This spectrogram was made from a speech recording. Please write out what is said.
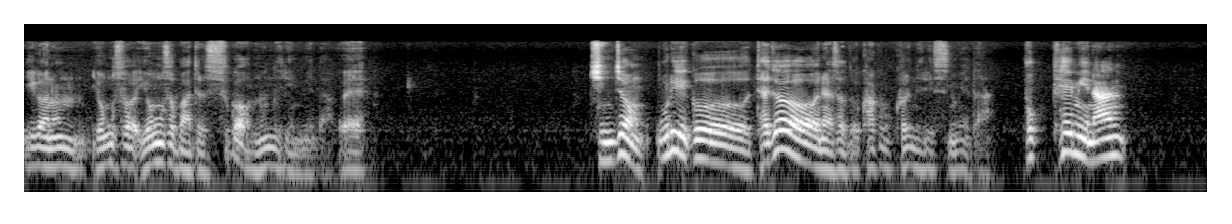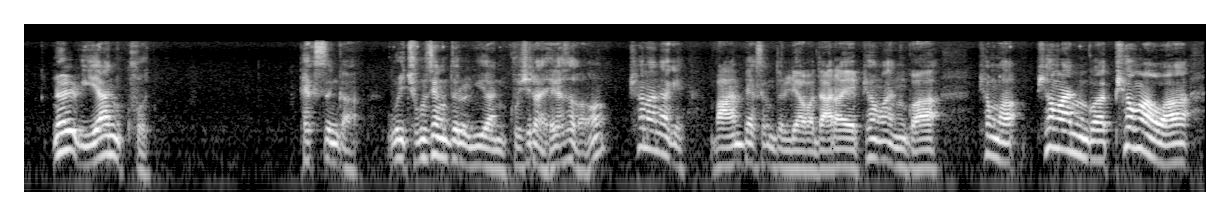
이거는 용서 용서받을 수가 없는 일입니다. 왜? 진정 우리 그 대전에서도 가끔 그런 일이 있습니다. 국태민안을 위한 굿 백성과 우리 중생들을 위한 굿이라 해서 편안하게 마음 백성들 위하고 나라의 평안과 평화 평안과 평화와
